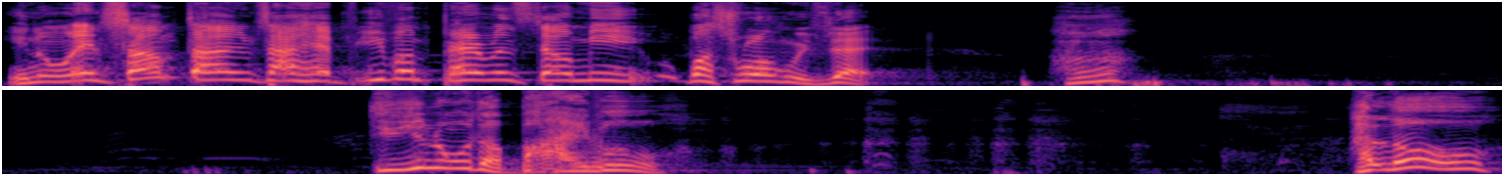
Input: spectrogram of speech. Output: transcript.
You know, and sometimes I have even parents tell me, what's wrong with that? Huh? Do you know the Bible? Hello?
